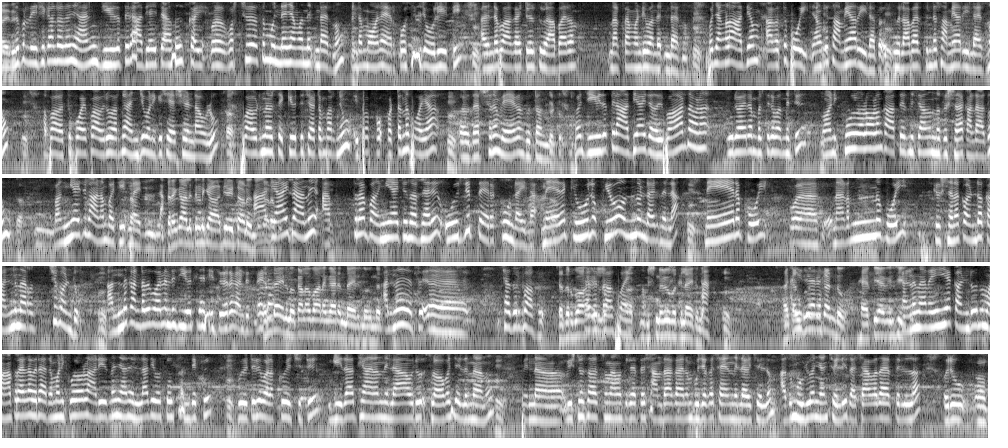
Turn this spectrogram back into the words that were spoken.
ഇന്ന് പ്രതീക്ഷിക്കാണ്ടത് ഞാൻ ജീവിതത്തിൽ ആദ്യമായിട്ടാണ് കുറച്ച് ദിവസം മുന്നേ ഞാൻ വന്നിട്ടുണ്ടായിരുന്നു. എന്റെ മോൻ എയർഫോഴ്സിൽ ജോലി കിട്ടി. അതിന്റെ ഭാഗമായിട്ട് ഒരു തുലാഭാരം നടത്താൻ വേണ്ടി വന്നിട്ടുണ്ടായിരുന്നു. അപ്പോൾ ഞങ്ങൾ ആദ്യം അകത്ത് പോയി. ഞങ്ങൾക്ക് സമയം അറിയില്ല. തുലാഭാരത്തിന്റെ സമയം അറിയില്ലായിരുന്നു. അപ്പോൾ അകത്ത് പോയപ്പോൾ അവർ പറഞ്ഞു അഞ്ച് മണിക്ക് ശേഷമേ ഉണ്ടാവുള്ളൂ. അപ്പോൾ അവിടുന്ന് ഒരു സെക്യൂരിറ്റി ചേട്ടൻ പറഞ്ഞു ഇപ്പോൾ പെട്ടെന്ന് പോയാൽ ദർശനം വേഗം കിട്ടുമെന്ന് അപ്പോൾ ജീവിതത്തിൽ ആദ്യമായിട്ട് ഒരുപാട് തവണ ഗുരുവായൂർ അമ്പലത്തിൽ വന്നിട്ട് മണിക്കൂറുകളോളം കാത്തിരുന്നിട്ടാണ് ഒന്ന് കൃഷ്ണനെ കണ്ടത്. അതും ഭംഗിയായിട്ട് കാണാൻ പറ്റിയിട്ടുണ്ടായിരുന്നില്ല ആദ്യമായിട്ടാണ് അത്ര ഭംഗിയായിട്ട് എന്ന് പറഞ്ഞാൽ ഒരു തിരക്കും ഉണ്ടായില്ല. നേരെ ക്യൂലോ ക്യൂ ഒന്നും ഉണ്ടായിരുന്നില്ല. നേരെ പോയി നടന്നു പോയി കൃഷ്ണനെ കണ്ടു. കണ്ണ് നിറച്ചു കണ്ടു. അന്ന് കണ്ടതുപോലെ എന്റെ ജീവിതത്തിൽ ഞാൻ ഇതുവരെ കണ്ടിട്ടില്ല. അന്ന് ചതുർബാഹു. ചതുർബാഹു ചതുർബാഹു ആയിരുന്നു. വിഷ്ണു രൂപത്തിലായിരുന്നു കണ്ടു. ഹാപ്പി കണ്ണ് നിറയെ കണ്ടു എന്ന് മാത്രമല്ല ഒരു അരമണിക്കൂറോളം ആടിയിരുന്ന് ഞാൻ എല്ലാ ദിവസവും സന്ധ്യക്ക് വീട്ടിൽ വിളക്ക് വെച്ചിട്ട് ഗീതാധ്യാനം എന്നില്ല ആ ഒരു ശ്ലോകം ചെല്ലുന്നതാണ്. പിന്നെ വിഷ്ണു സഹസ്രനാമത്തിലത്തെ ശാന്താകാരം ഭുജകശയൻ എന്നില്ല ചൊല്ലും. അത് മുഴുവൻ ഞാൻ ചൊല്ലി ദശാവതാരത്തിലുള്ള ഒരു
